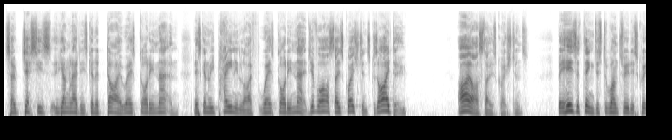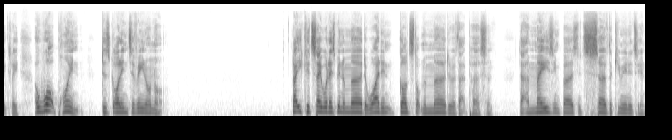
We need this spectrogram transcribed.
so Jesse's a young lad and he's going to die. Where's God in that? And there's going to be pain in life. Where's God in that? Do you ever ask those questions? Because I do. I ask those questions. But here's the thing, just to run through this quickly. At what point does God intervene or not? Like you could say, well, there's been a murder. Why didn't God stop the murder of that person? That amazing person who'd served the community and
